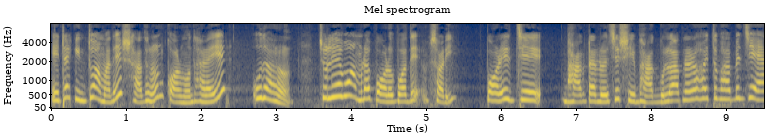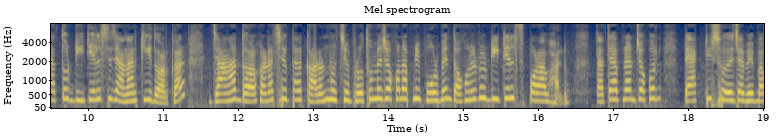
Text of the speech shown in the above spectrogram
এটা কিন্তু আমাদের সাধারণ কর্মধারায়ের উদাহরণ। চলে যাব আমরা পরপদে সরি পরের যে ভাগটা রয়েছে, সেই ভাগগুলো আপনারা হয়তো ভাববেন যে এত ডিটেলসে জানার কি দরকার? জানার দরকার আছে, তার কারণ হচ্ছে প্রথমে যখন আপনি পড়বেন, তখন একটু ডিটেলস পড়া ভালো। তাতে আপনার যখন প্র্যাকটিস হয়ে যাবে বা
